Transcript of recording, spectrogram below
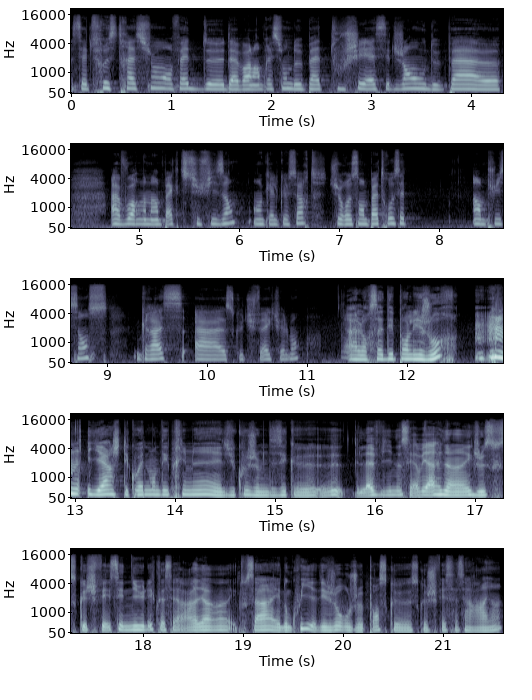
Cette frustration, en fait, d'avoir l'impression de pas toucher assez de gens ou de pas avoir un impact suffisant, en quelque sorte? Tu ressens pas trop cette impuissance grâce à ce que tu fais actuellement? Alors ça dépend les jours. hier, j'étais complètement déprimée et du coup, je me disais que euh, la vie ne servait à rien et que je- ce que je fais, c'est nul et que ça sert à rien et tout ça. Et donc, oui, il y a des jours où je pense que ce que je fais, ça sert à rien.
